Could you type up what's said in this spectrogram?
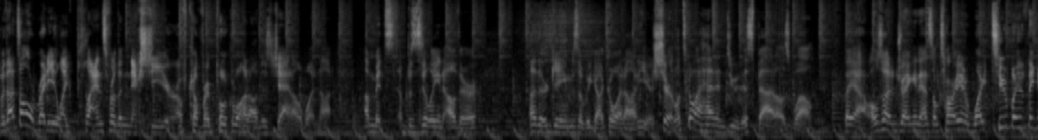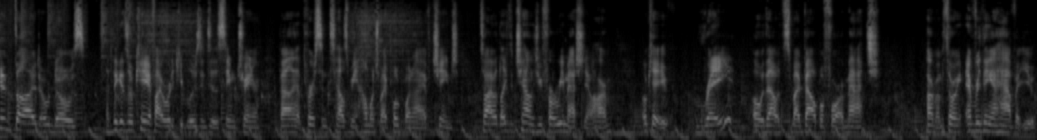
But that's already like plans for the next year of covering Pokemon on this channel and whatnot. Amidst a bazillion other other games that we got going on here. Sure, let's go ahead and do this battle as well. But yeah, also had a Dragon Dance Altaria and White 2, but I think it died. Oh noes. I think it's okay if I were to keep losing to the same trainer. Battling that person tells me how much my Pokemon I have changed. So I would like to challenge you for a rematch now, Harm. Okay, Ray? Oh, that was my bout before a match. Harm, I'm throwing everything I have at you.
